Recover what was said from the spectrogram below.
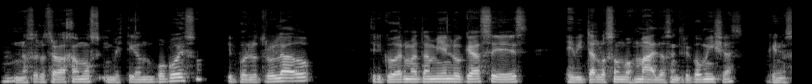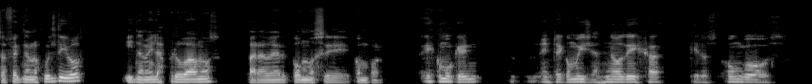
Nosotros trabajamos investigando un poco eso y por el otro lado, tricoderma también lo que hace es evitar los hongos malos, entre comillas, que nos afectan los cultivos y también las probamos para ver cómo se comportan. Es como que, entre comillas, no deja que los hongos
